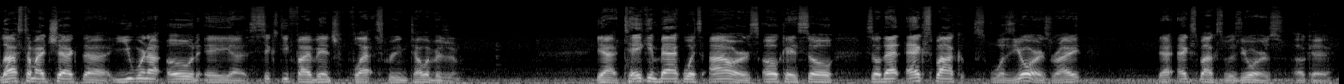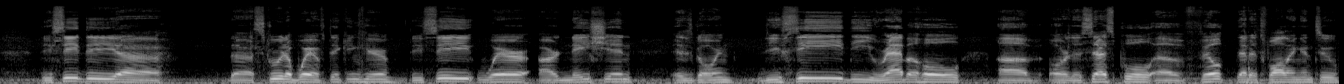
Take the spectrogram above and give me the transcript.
Last time I checked, uh, you were not owed a uh, 65 inch flat screen television. Yeah, taking back what's ours. Okay, so so that Xbox was yours, right? That Xbox was yours. Okay. Do you see the uh, the screwed up way of thinking here? Do you see where our nation is going? Do you see the rabbit hole of or the cesspool of filth that it's falling into?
